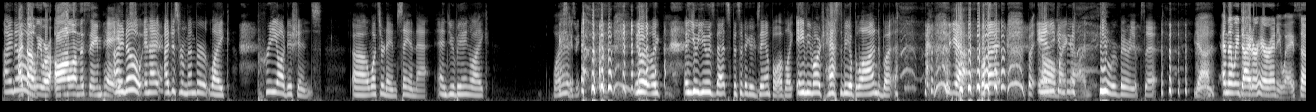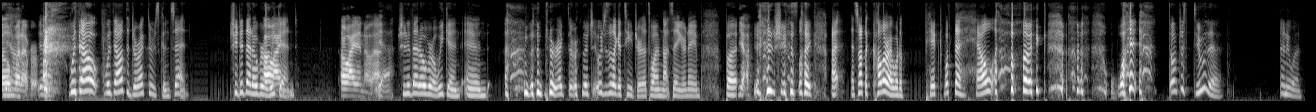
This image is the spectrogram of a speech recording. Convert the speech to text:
I know. I thought we were all on the same page. I know, and I I just remember like pre auditions, uh, what's her name saying that, and you being like, what? Excuse me. you know, like, and you use that specific example of like Amy March has to be a blonde, but yeah, but but Annie oh can my be. god. You were very upset. Yeah. And then we dyed her hair anyway, so Yeah. whatever. yeah, without without the director's consent. She did that over a Oh, I- weekend. Oh, I didn't know that. Yeah, she did that over a weekend, and the director, which, which is like a teacher, that's why I'm not saying her name, but Yeah. she was like, I, "That's not the color I would have picked. What the hell? like, what? Don't just do that." Anyway,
